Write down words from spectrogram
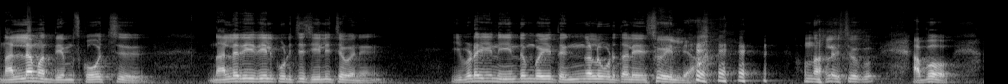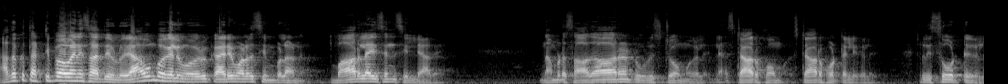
നല്ല മദ്യം സ്കോച്ച് നല്ല രീതിയിൽ കുടിച്ച് ശീലിച്ചവന് ഇവിടെ ഈ നീന്തുമ്പോൾ ഈ തെങ്ങുകൾ കൊടുത്താൽ യേശുവില്ല. ഒന്ന് ആലോചിച്ച് നോക്കൂ. അപ്പോൾ അതൊക്കെ തട്ടിപ്പാവാനേ സാധ്യതയുള്ളൂ. രാവും പകലും ഒരു കാര്യം വളരെ സിമ്പിളാണ്. ബാർ ലൈസൻസ് ഇല്ലാതെ നമ്മുടെ സാധാരണ ടൂറിസ്റ്റ് ഹോമുകൾ സ്റ്റാർ ഹോം സ്റ്റാർ ഹോട്ടലുകൾ റിസോർട്ടുകൾ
